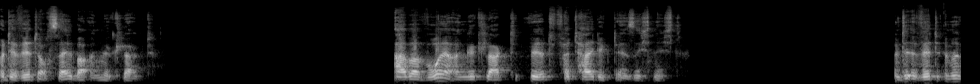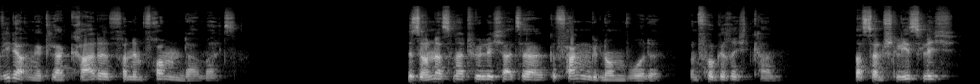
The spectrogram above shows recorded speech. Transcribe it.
Und er wird auch selber angeklagt. Aber wo er angeklagt wird, verteidigt er sich nicht. Und er wird immer wieder angeklagt, gerade von dem Frommen damals. Besonders natürlich, als er gefangen genommen wurde und vor Gericht kam, was dann schließlich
